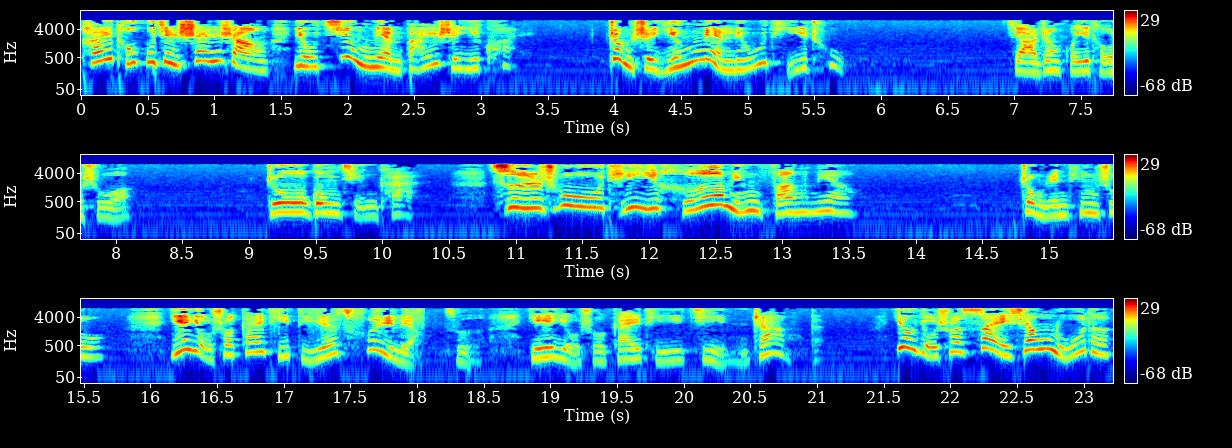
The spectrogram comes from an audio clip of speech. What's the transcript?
抬头不见山上有镜面白石一块，正是迎面流题处。贾珍回头说：“主公，请看，此处题何名方妙？”众人听说，也有说该题“叠翠”两字，也有说该题“锦帐”，又有说“赛香炉”的，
